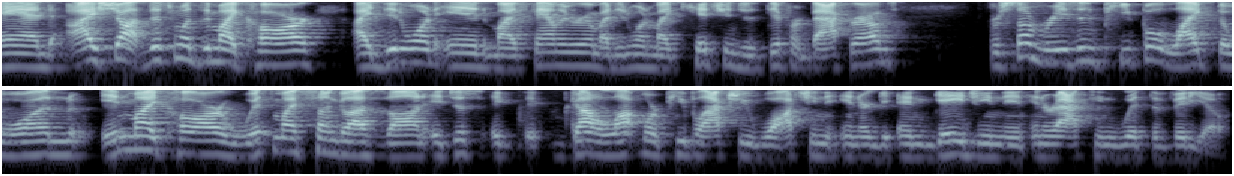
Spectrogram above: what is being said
And I shot this one's in my car. I did one in my family room. I did one in my kitchen just different backgrounds. For some reason people like the one in my car with my sunglasses on. It just it, it got a lot more people actually watching engaging and interacting with the video.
